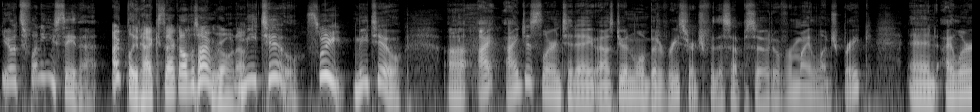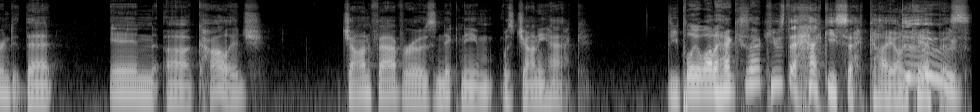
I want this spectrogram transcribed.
you know, it's funny you say that. I played hacky sack all the time growing up. Me too. Sweet. Me too. Uh, I I just learned today. I was doing a little bit of research for this episode over my lunch break, and I learned that in uh, college, Jon Favreau's nickname was Johnny Hack. Do you play a lot of hacky sack? He was the hacky sack guy on campus.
